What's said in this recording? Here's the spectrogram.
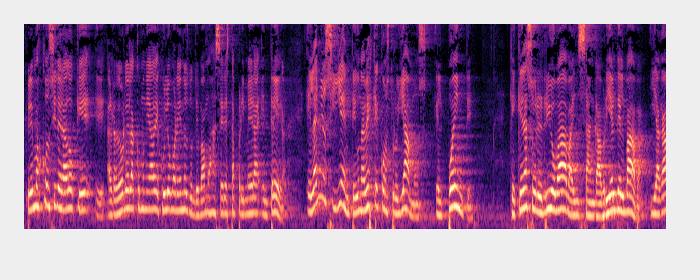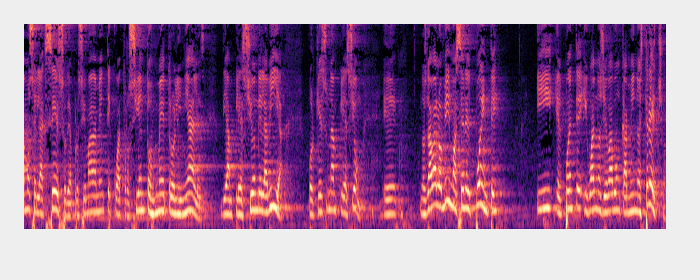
pero hemos considerado que eh, alrededor de la comunidad de Julio Moreno es donde vamos a hacer esta primera entrega. El año siguiente, una vez que construyamos el puente que queda sobre el río Baba en San Gabriel del Baba y hagamos el acceso de aproximadamente 400 metros lineales de ampliación de la vía, porque es una ampliación. Eh, nos daba lo mismo hacer el puente y el puente igual nos llevaba un camino estrecho.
